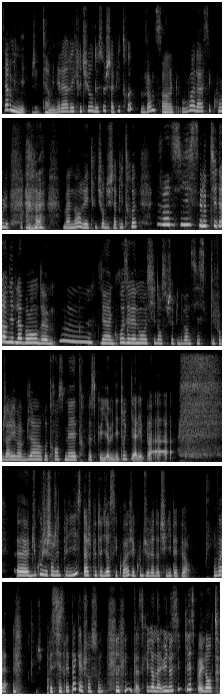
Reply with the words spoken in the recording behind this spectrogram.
terminé. J'ai terminé la réécriture de ce chapitre 25. Voilà, c'est cool. Maintenant, réécriture du chapitre 26, c'est le petit dernier de la bande. Hmm, il y a un gros événement aussi dans ce chapitre 26 qu'il faut que j'arrive à bien retransmettre parce qu'il y avait des trucs qui allaient pas. Euh, du coup, j'ai changé de playlist. Là, je peux te dire c'est quoi. J'écoute du Red Hot Chili Pepper. Voilà. Je préciserai pas quelle chanson, parce qu'il y en a une aussi qui est spoilante.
